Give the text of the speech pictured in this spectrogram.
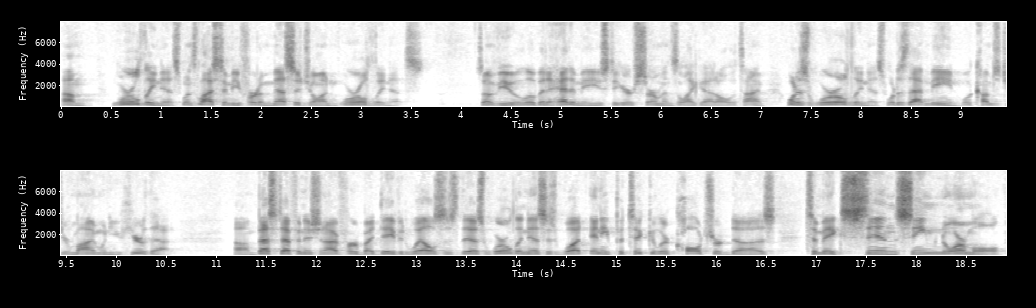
Um, worldliness. When's the last time you've heard a message on worldliness? Some of you, a little bit ahead of me, used to hear sermons like that all the time. What is worldliness? What does that mean? What comes to your mind when you hear that? Um, best definition I've heard by David Wells is this Worldliness is what any particular culture does to make sin seem normal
